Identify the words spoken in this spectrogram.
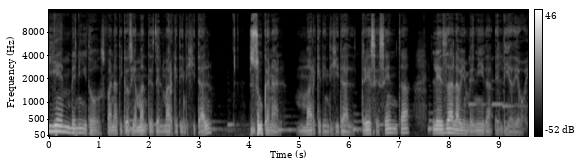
Bienvenidos fanáticos y amantes del marketing digital. Su canal Marketing Digital 360 les da la bienvenida el día de hoy.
